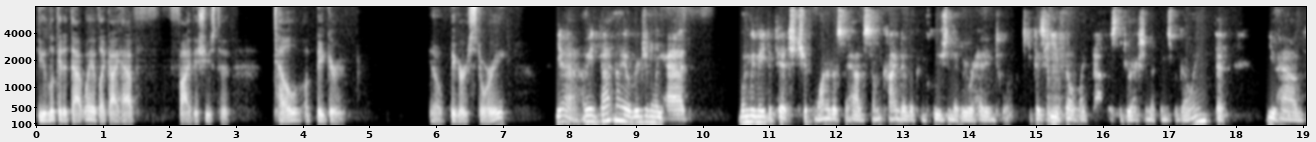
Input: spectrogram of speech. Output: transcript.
Do you look at it that way of like I have five issues to tell a bigger you know bigger story? Yeah, I mean, Pat and I originally had when we made the pitch, Chip wanted us to have some kind of a conclusion that we were heading towards because he mm-hmm. felt like that was the direction that things were going. That you have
